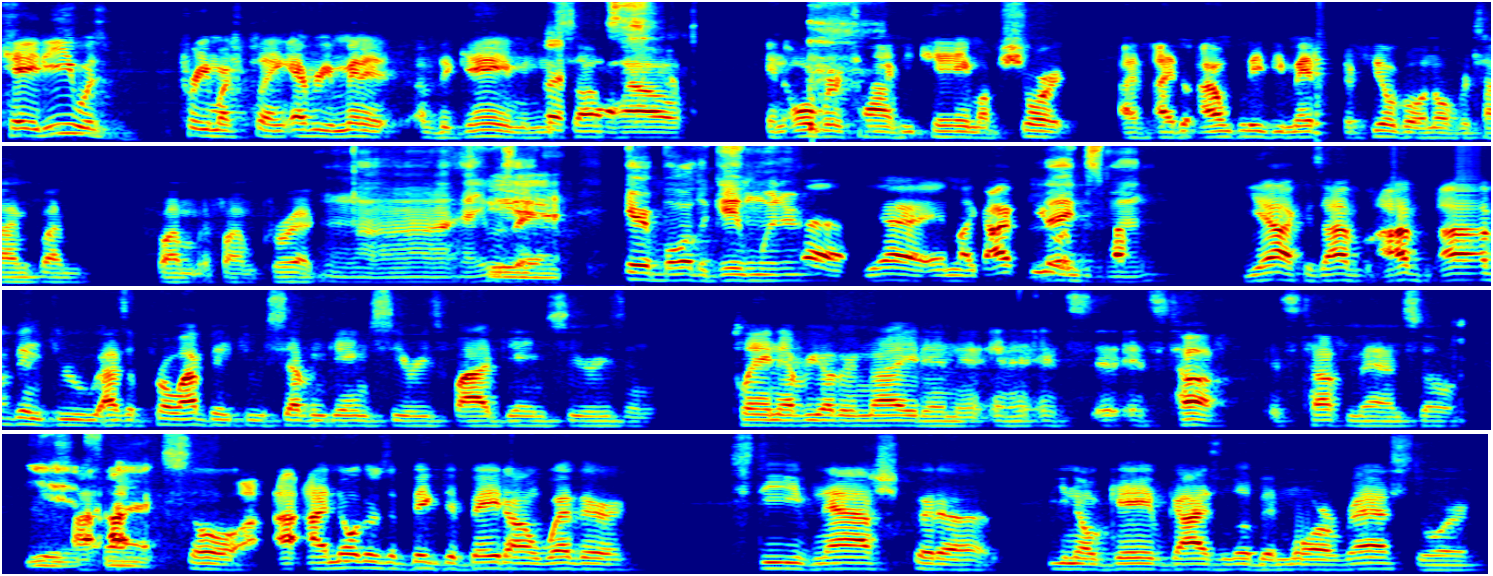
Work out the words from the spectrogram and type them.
KD was pretty much playing every minute of the game, and you saw how in overtime he came up short. I, I, I don't believe he made a field goal in overtime. If I'm if I'm if I'm correct. Nah, he was yeah. like air the game winner. Yeah, yeah. and like I feel Legs, like, man. Yeah, because I've I've I've been through as a pro. I've been through seven game series, five game series, and playing every other night, and and it's it's tough. It's tough, man. So yeah, I, I, so I, I know there's a big debate on whether Steve Nash could have you know gave guys a little bit more rest or.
